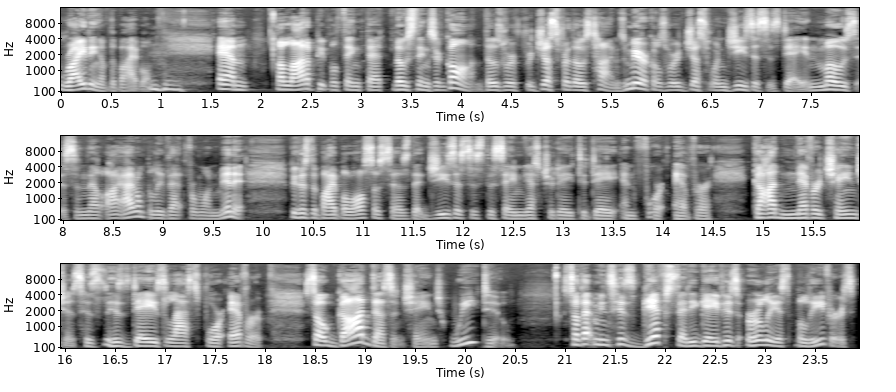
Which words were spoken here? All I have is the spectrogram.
writing of the Bible. Mm-hmm. And a lot of people think that those things are gone. Those were for just for those times. Miracles were just when Jesus' day and Moses. And I, I don't believe that for one minute, because the Bible also says that Jesus is the same yesterday, today, and forever. God never changes. His his days last forever. So God doesn't change. We do. So that means his gifts that he gave his earliest believers,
